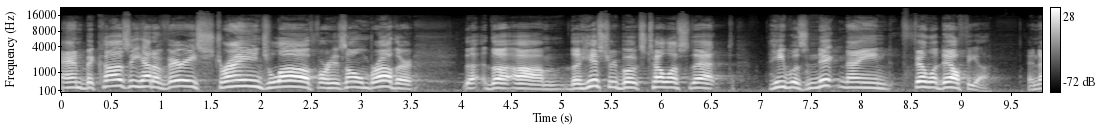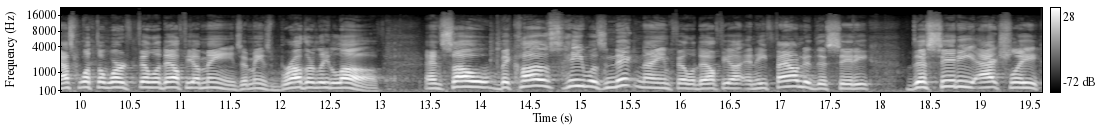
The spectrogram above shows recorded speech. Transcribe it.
and because he had a very strange love for his own brother, the, the, um, the history books tell us that he was nicknamed Philadelphia. And that's what the word Philadelphia means it means brotherly love. And so, because he was nicknamed Philadelphia and he founded this city, this city actually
